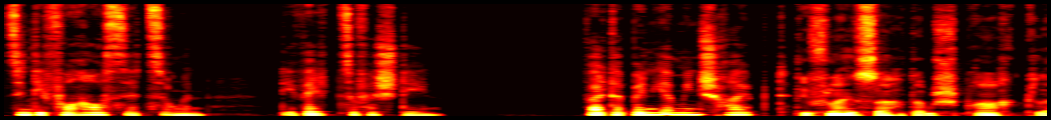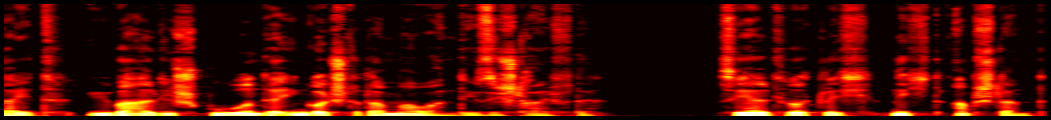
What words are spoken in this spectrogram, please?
sind die Voraussetzungen, die Welt zu verstehen. Walter Benjamin schreibt: Die Fleißer hat am Sprachkleid überall die Spuren der Ingolstädter Mauern, die sie streifte. Sie hält wirklich nicht Abstand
